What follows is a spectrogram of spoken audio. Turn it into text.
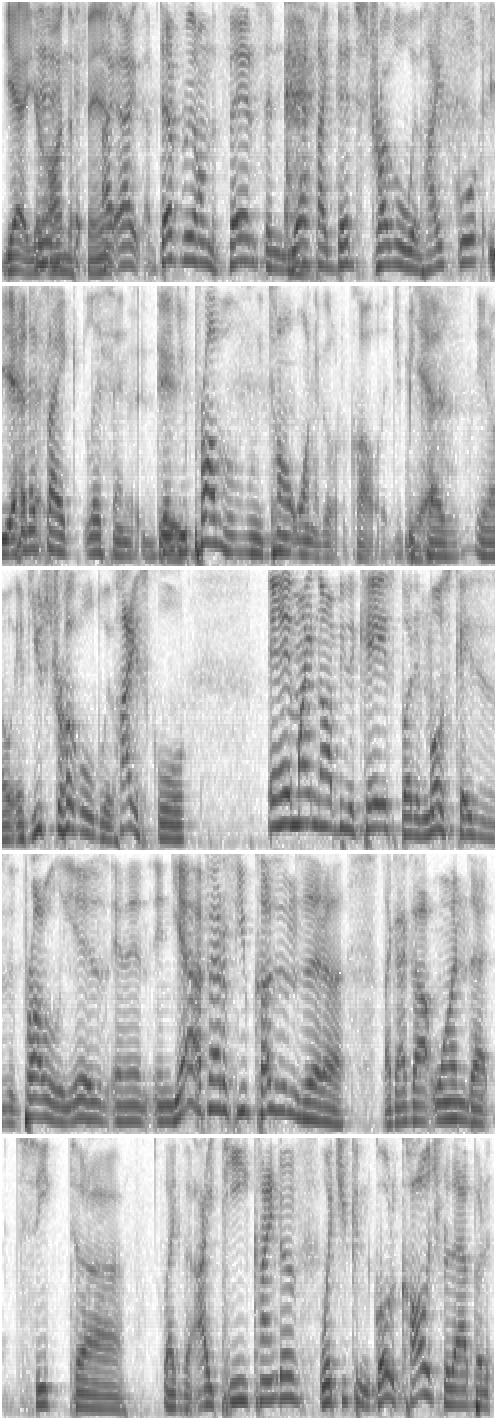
Yeah, you're on the fence. I, I I'm definitely on the fence, and yes, I did struggle with high school. Yeah. and it's like, listen, then Dude. you probably don't want to go to college because you know if you struggled with high school, and it might not be the case, but in most cases it probably is. And then, and yeah, I've had a few cousins that uh, like I got one that seeked uh, like the IT kind of, which you can go to college for that, but.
